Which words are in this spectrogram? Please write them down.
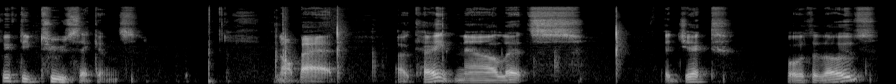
52 seconds. Not bad. Okay, now let's eject both of those.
